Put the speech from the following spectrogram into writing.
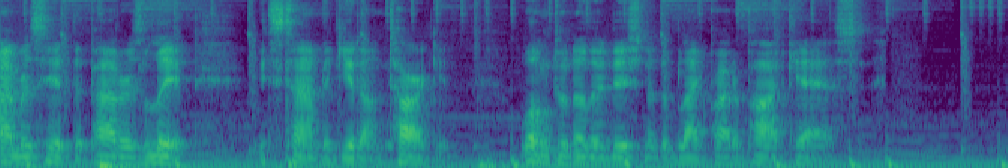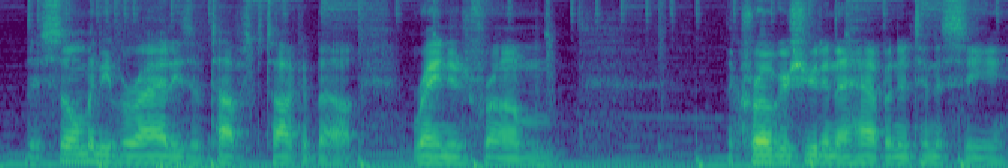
primer's hit, the powder's lit. It's time to get on target. Welcome to another edition of the Black Powder Podcast. There's so many varieties of topics to talk about, ranging from the Kroger shooting that happened in Tennessee,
